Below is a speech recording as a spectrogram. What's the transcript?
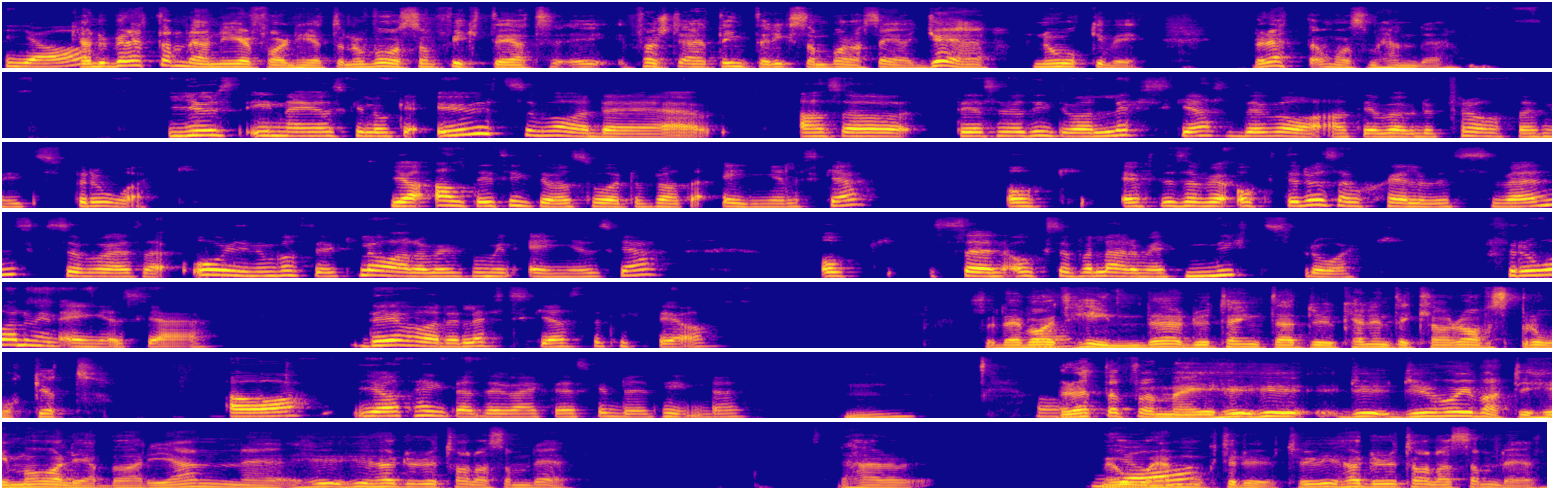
Ja. Kan du berätta om den erfarenheten och vad som fick dig att eh, först att inte liksom bara säga ja, yeah, nu åker vi. Berätta om vad som hände. Just innan jag skulle åka ut så var det, alltså det som jag tyckte var läskigast det var att jag behövde prata ett nytt språk. Jag har alltid tyckt det var svårt att prata engelska och eftersom jag åkte då som själv svensk så var jag så här, oj nu måste jag klara mig på min engelska. Och sen också få lära mig ett nytt språk från min engelska. Det var det läskigaste tyckte jag. Så det var ett hinder? Du tänkte att du kan inte klara av språket? Ja, jag tänkte att det verkligen skulle bli ett hinder. Mm. Berätta för mig, hur, hur, du, du har ju varit i Himalaya-början. Hur, hur hörde du talas om det? Det här med ja. OM åkte du ut. Hur hörde du talas om det?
